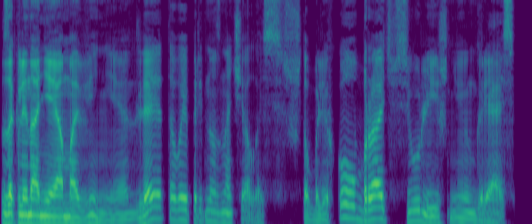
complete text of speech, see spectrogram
Заклинание омовения для этого и предназначалось, чтобы легко убрать всю лишнюю грязь.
